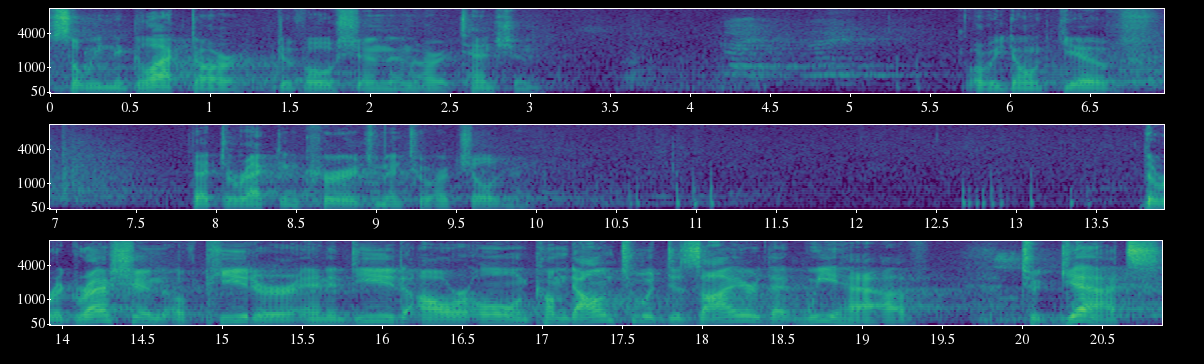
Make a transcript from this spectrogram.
So we neglect our devotion and our attention. Or we don't give that direct encouragement to our children. The regression of Peter and indeed our own come down to a desire that we have to get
